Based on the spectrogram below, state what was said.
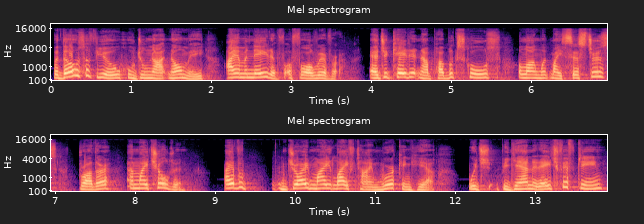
For those of you who do not know me, I am a native of Fall River, educated in our public schools along with my sisters, brother, and my children. I have enjoyed my lifetime working here, which began at age 15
